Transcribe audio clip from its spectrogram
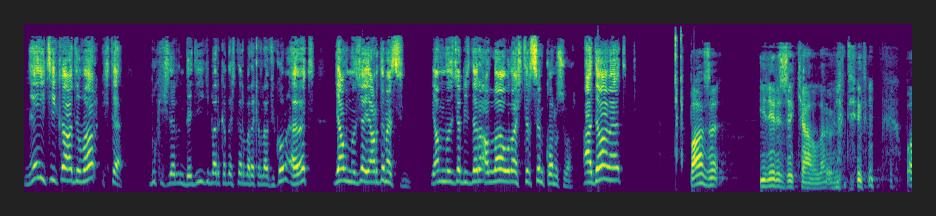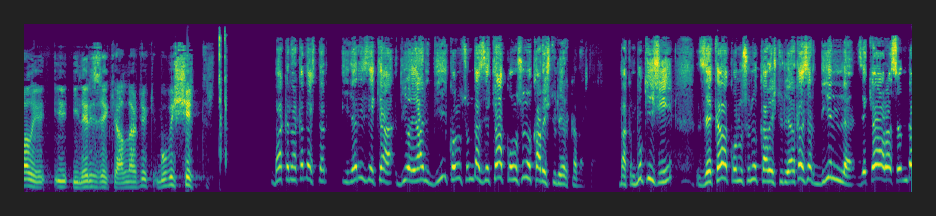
Ne itikadı var? İşte Bu kişilerin dediği gibi arkadaşlar barakallahu fikum evet yalnızca yardım etsin. Yalnızca bizleri Allah'a ulaştırsın konusu var. Ha devam et. Bazı ileri zekalılar öyle diyelim. Bazı ileri zekalılar diyor ki bu bir şirktir. Bakın arkadaşlar ileri zeka diyor yani dil konusunda zeka konusunu karıştırıyor arkadaşlar. Bakın bu kişi zeka konusunu karıştırıyor arkadaşlar. Dinle zeka arasında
